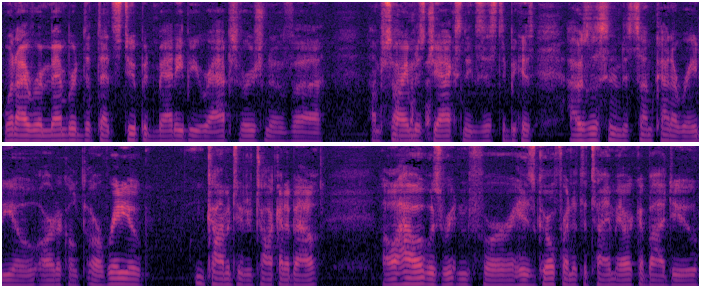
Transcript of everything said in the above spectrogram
when I remembered that that stupid MattyB Raps version of uh, I'm Sorry Miss Jackson existed because I was listening to some kind of radio article or radio commentator talking about oh how it was written for his girlfriend at the time, Erykah Badu,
